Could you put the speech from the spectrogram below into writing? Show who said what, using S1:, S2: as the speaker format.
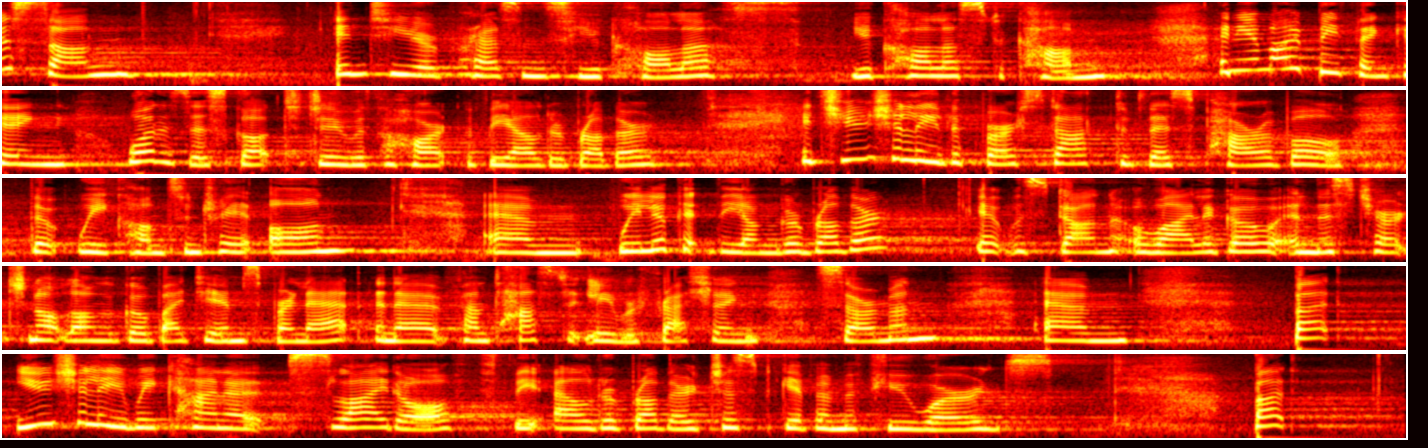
S1: just sung, Into Your Presence You Call Us. You call us to come. And you might be thinking, what has this got to do with the heart of the elder brother? It's usually the first act of this parable that we concentrate on. Um, we look at the younger brother. It was done a while ago in this church, not long ago, by James Burnett in a fantastically refreshing sermon. Um, but usually we kind of slide off the elder brother, just give him a few words. But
